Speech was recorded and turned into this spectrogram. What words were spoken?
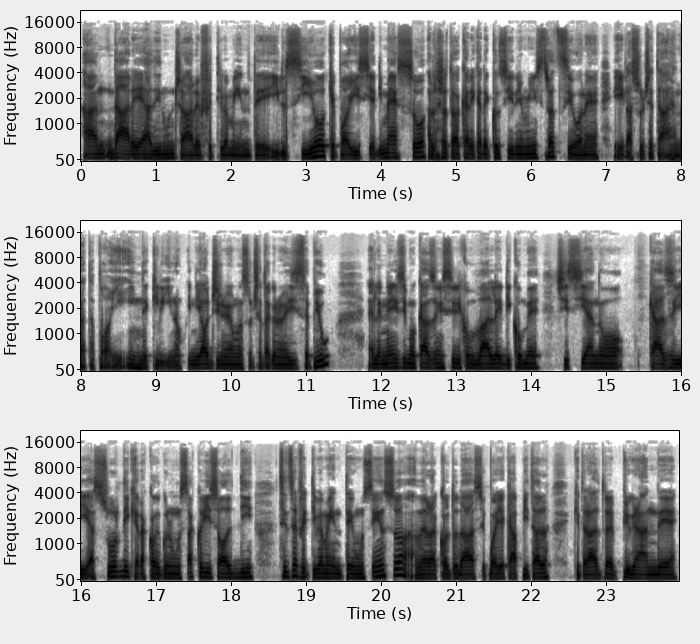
andare a denunciare effettivamente il CEO che poi si è dimesso, ha lasciato la carica del consiglio di amministrazione e la società è andata poi in declino. Quindi oggi non è una società che non esiste più, è l'ennesimo caso in Silicon Valley di come ci siano casi assurdi che raccolgono un sacco di soldi senza effettivamente un senso, aver raccolto da Sequoia Capital, che tra l'altro è il più grande,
